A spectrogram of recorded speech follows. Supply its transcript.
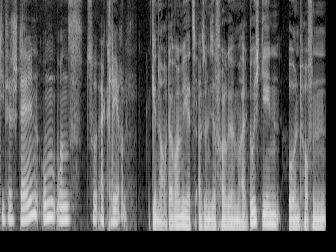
die wir stellen, um uns zu erklären. Genau, da wollen wir jetzt also in dieser Folge mal durchgehen und hoffen,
